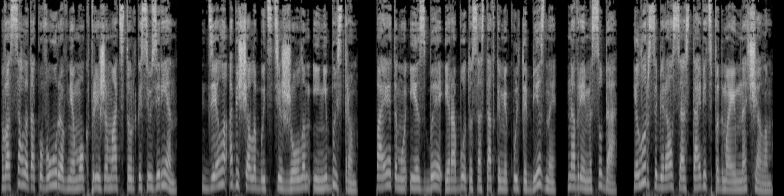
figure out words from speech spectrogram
Вассала такого уровня мог прижимать только сюзерен. Дело обещало быть тяжелым и не быстрым, поэтому ИСБ и работу с остатками культа бездны на время суда Илор собирался оставить под моим началом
